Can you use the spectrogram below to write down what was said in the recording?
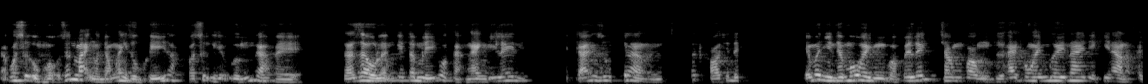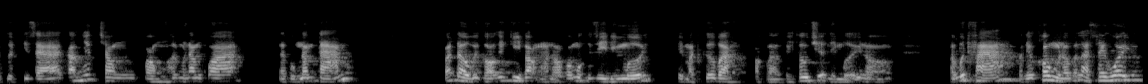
đã có sự ủng hộ rất mạnh của nhóm ngành dầu khí rồi, có sự hiệu ứng cả về giá dầu lẫn cái tâm lý của cả ngành đi lên. Cái dung là rất khó chứ định nếu mà nhìn thấy mô hình của Felix trong vòng từ 2020 nay thì khi nào nó phải vượt cái giá cao nhất trong vòng hơn một năm qua là vùng 58 bắt đầu mới có cái kỳ vọng là nó có một cái gì đấy mới về mặt cơ bản hoặc là cái câu chuyện gì mới nó nó bứt phá. Còn nếu không thì nó vẫn là sideways thôi.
